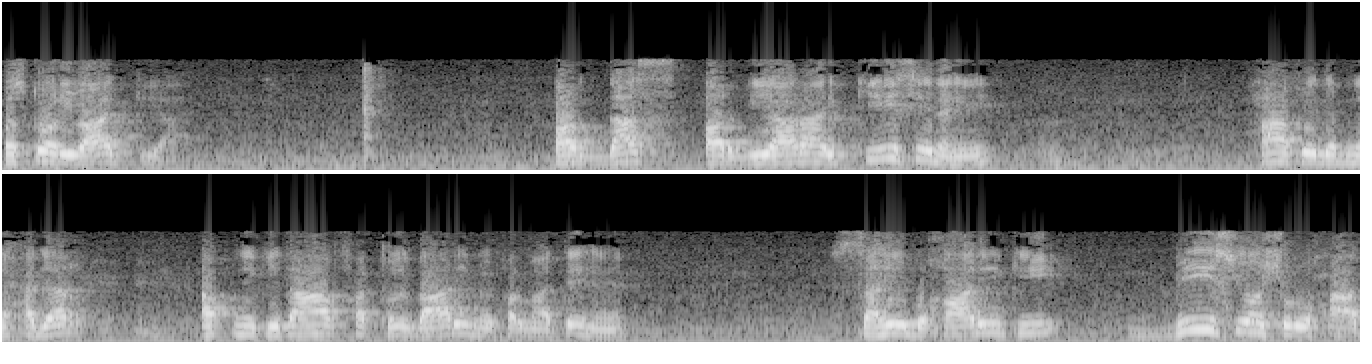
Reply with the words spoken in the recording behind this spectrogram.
اس کو روایت کیا۔ ہے اور دس اور گیارہ اکیس ہی نہیں، حافظ ابن حجر اپنی کتاب فتح الباری میں فرماتے ہیں، صحیح بخاری کی بیسوں شروحات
